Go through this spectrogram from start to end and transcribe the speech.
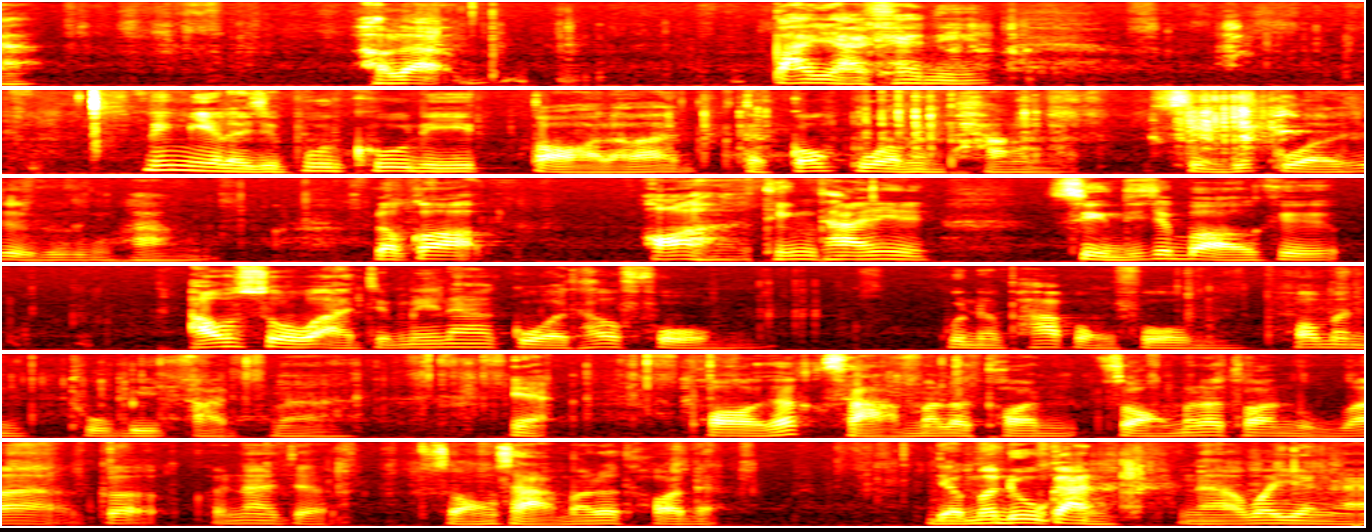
นะ เอาละป้ายยาแค่นี้ ไม่มีอะไรจะพูดคู่นี้ต่อแล้วอะแต่ก็กลัวมันพัง สิ่งที่กลัวที่สุดคือมันพัง แล้วก็อ๋อทิ้งท้ายนี่สิ่งที่จะบอกก็คือเอาโซอาจจะไม่น่ากลัวเท่าโฟม คุณภาพของโฟม เพราะมันถูกบีบอัดมาเนี่ยพอสักสามมาราธอนสองมาราธอนผมว่าก็ก็น่าจะสองสามมาราธอนอะเดี๋ยวมาดูกันนะว่ายังไง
